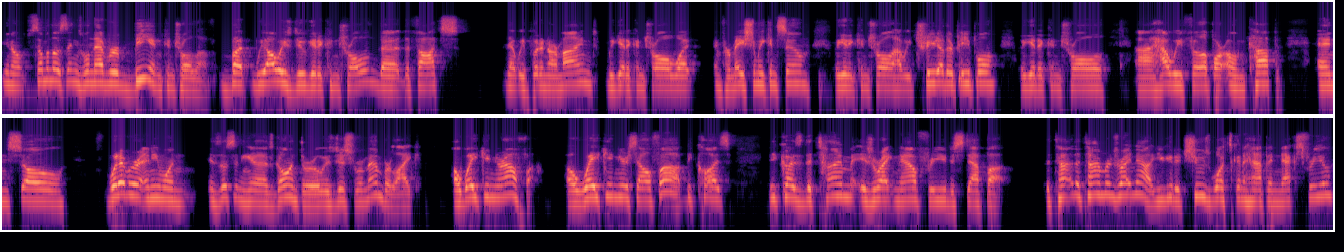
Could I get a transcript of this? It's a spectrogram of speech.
you know some of those things we'll never be in control of. But we always do get to control the the thoughts that we put in our mind. We get to control what information we consume. We get to control how we treat other people. We get to control uh, how we fill up our own cup. And so whatever anyone is listening here is going through is just remember like awaken your alpha awaken yourself up because because the time is right now for you to step up the time the timer is right now you get to choose what's going to happen next for you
